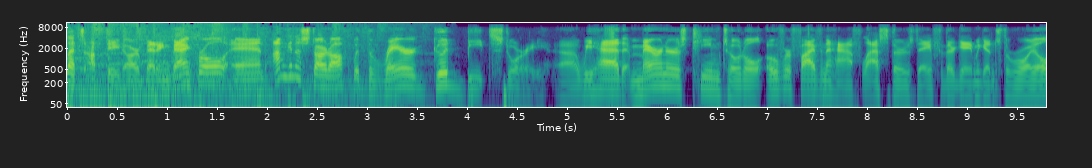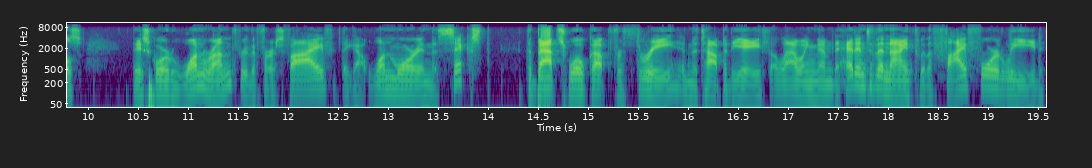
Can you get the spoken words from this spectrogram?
Let's update our betting bankroll, and I'm going to start off with the rare good beat story. Uh, we had Mariners team total over five and a half last Thursday for their game against the Royals. They scored one run through the first five. They got one more in the sixth. The Bats woke up for three in the top of the eighth, allowing them to head into the ninth with a 5 4 lead.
